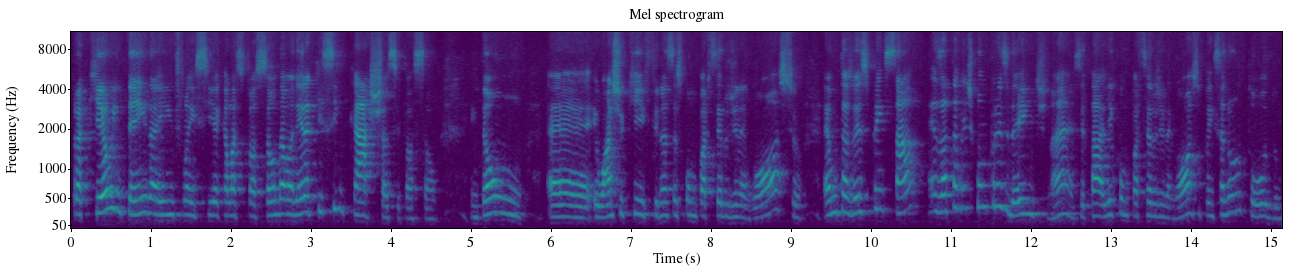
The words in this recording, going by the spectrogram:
para que eu entenda e influencie aquela situação da maneira que se encaixa a situação. Então, é, eu acho que finanças como parceiro de negócio é muitas vezes pensar exatamente como presidente, né? Você está ali como parceiro de negócio pensando no todo.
